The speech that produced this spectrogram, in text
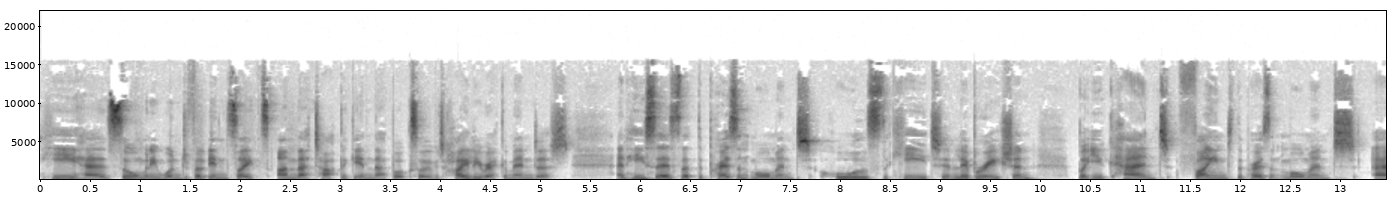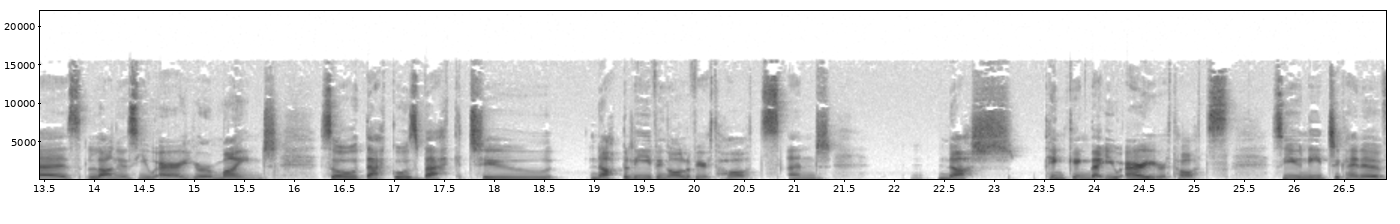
he has so many wonderful insights on that topic in that book, so I would highly recommend it. And he says that the present moment holds the key to liberation, but you can't find the present moment as long as you are your mind. So that goes back to not believing all of your thoughts and not thinking that you are your thoughts. So you need to kind of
